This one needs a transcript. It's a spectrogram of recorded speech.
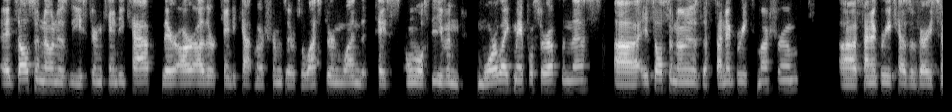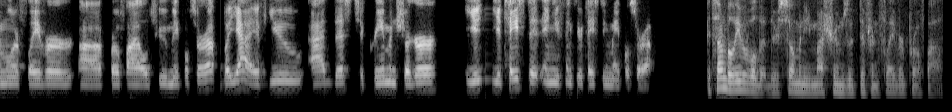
It's also known as the Eastern candy cap. There are other candy cap mushrooms. There's a Western one that tastes almost even more like maple syrup than this. Uh, it's also known as the fenugreek mushroom. Uh, fenugreek has a very similar flavor uh, profile to maple syrup. But yeah, if you add this to cream and sugar, you, you taste it and you think you're tasting maple syrup. It's unbelievable that there's so many mushrooms with different flavor profiles.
